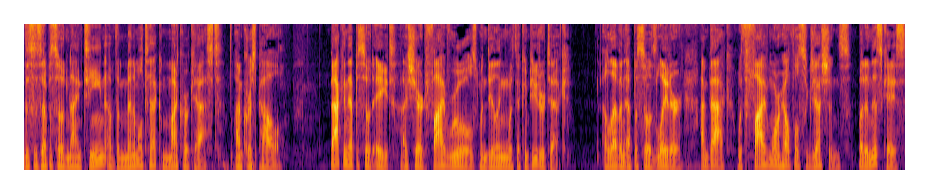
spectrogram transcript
This is episode 19 of the Minimal Tech Microcast. I'm Chris Powell. Back in episode 8, I shared five rules when dealing with the computer tech. 11 episodes later, I'm back with five more helpful suggestions, but in this case,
